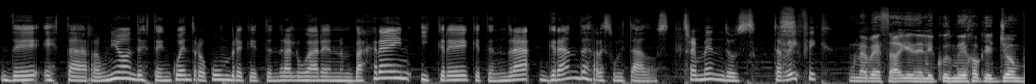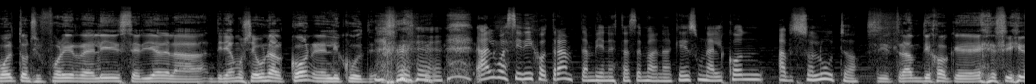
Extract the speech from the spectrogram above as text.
de esta reunión, de este encuentro cumbre que tendrá lugar en Bahrein y cree que tendrá grandes resultados. Tremendous, terrific. Una vez alguien en el Likud me dijo que John Bolton, si fuera israelí, sería de la, diríamos, un halcón en el Likud. Algo así dijo Trump también esta semana, que es un halcón absoluto. Sí, Trump dijo que, sí,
